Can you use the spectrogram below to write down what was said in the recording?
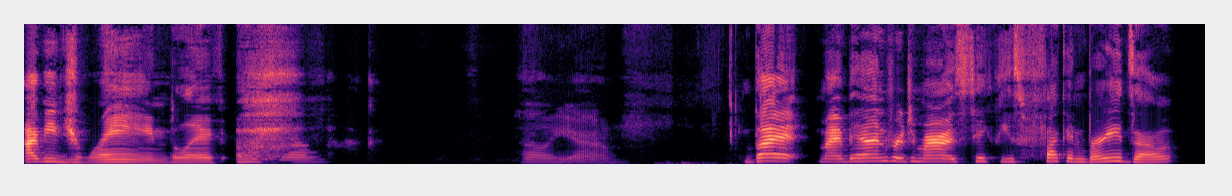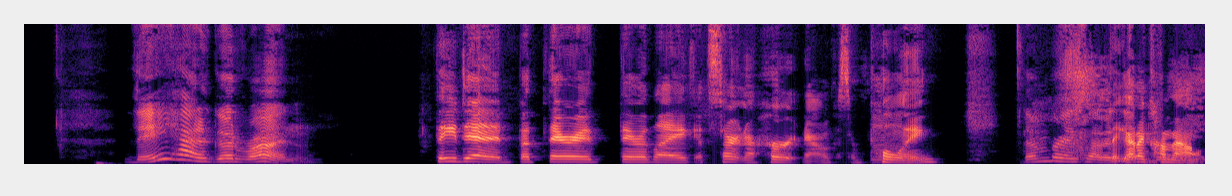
I'd be drained, like, ugh. Yeah. Hell yeah. But my plan for tomorrow is take these fucking braids out. They had a good run. They did, but they're they're like it's starting to hurt now because they're mm. pulling. Them braids had They gotta come out.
